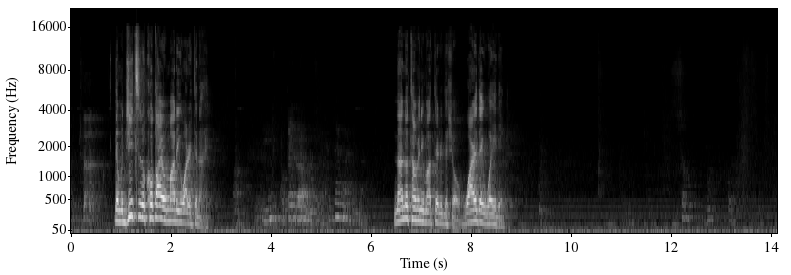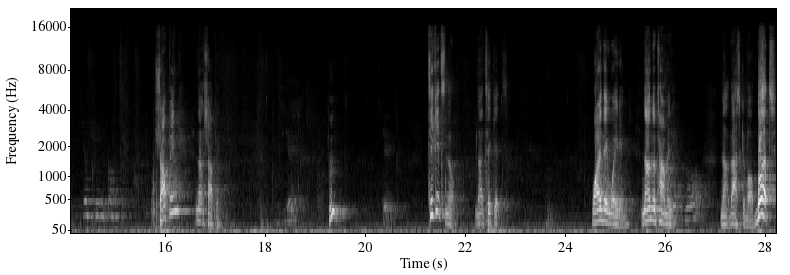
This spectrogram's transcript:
でも実の答えはまだ言われてない。何のために待ってるでしょう ?Why are they waiting? ショッピングコン Shopping? Not shopping. Hmm? Tickets? No, not tickets. Why are they waiting? Not the time. Not basketball. But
